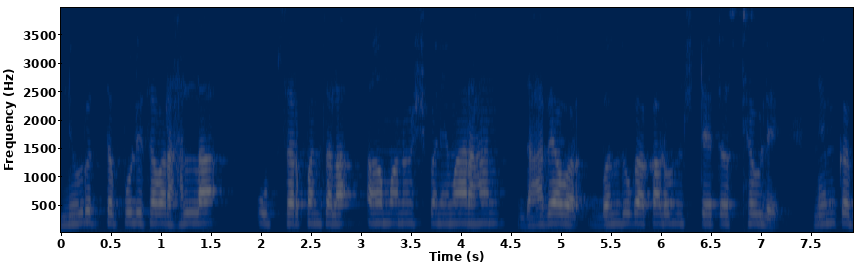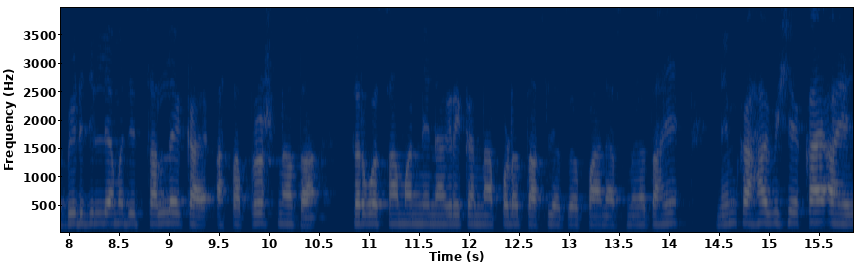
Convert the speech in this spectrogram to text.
निवृत्त पोलिसावर हल्ला उपसरपंचाला अमानुषपणे मारहाण धाब्यावर बंदुका काढून स्टेटस ठेवले. नेमकं बीड जिल्ह्यामध्ये चाललंय काय असा प्रश्न आता सर्वसामान्य नागरिकांना पडत असल्याचं पाहण्यास मिळत आहे. नेमका हा विषय काय आहे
